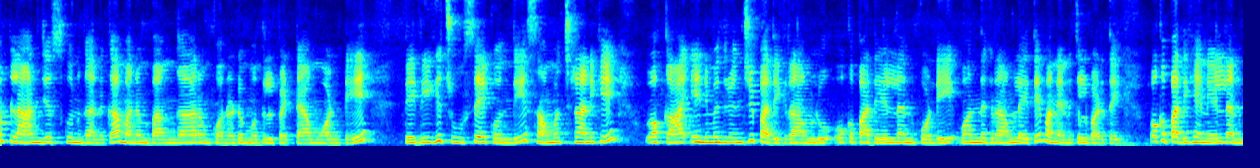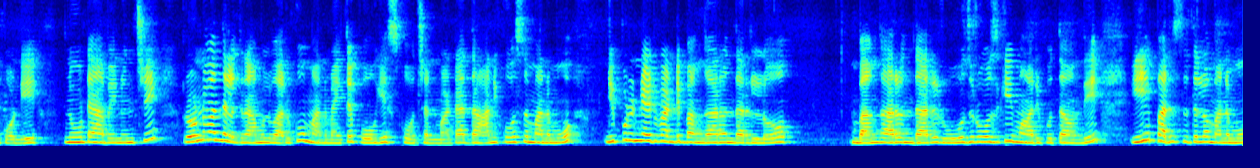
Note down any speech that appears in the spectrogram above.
ప్లాన్ చేసుకుని కనుక మనం బంగారం కొనడం మొదలు పెట్టాము అంటే తిరిగి చూసే కొంది సంవత్సరానికి ఒక ఎనిమిది నుంచి పది గ్రాములు ఒక పదేళ్ళు అనుకోండి వంద గ్రాములు అయితే మన వెనుకలు పడతాయి. ఒక పదిహేను ఏళ్ళు అనుకోండి నూట యాభై నుంచి రెండు వందల గ్రాముల వరకు మనమైతే పోగేసుకోవచ్చు అనమాట దానికోసం మనము ఇప్పుడున్నటువంటి బంగారం ధరల్లో బంగారం ధర రోజు రోజుకి మారిపోతూ ఉంది. ఈ పరిస్థితిలో మనము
